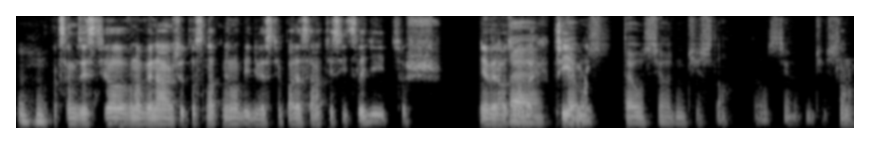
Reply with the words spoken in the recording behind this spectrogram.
Mhm. Pak jsem zjistil v novinách, že to snad mělo být 250 tisíc lidí, což mě vyrazilo je, Příjemný. to je úctyhodný číslo. To je úctyhodný číslo. Ano.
